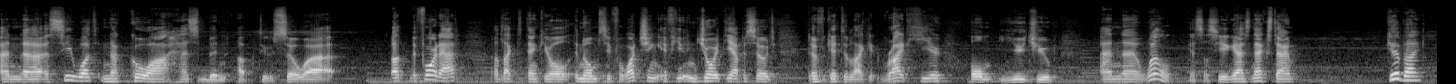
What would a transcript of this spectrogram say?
and uh, see what Nakoa has been up to. So, uh, but before that, I'd like to thank you all enormously for watching. If you enjoyed the episode, don't forget to like it right here on YouTube. And uh, well, guess I'll see you guys next time. Goodbye.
